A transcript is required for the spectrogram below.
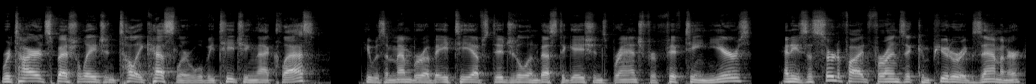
Retired Special Agent Tully Kessler will be teaching that class. He was a member of ATF's Digital Investigations branch for 15 years, and he's a certified forensic computer examiner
